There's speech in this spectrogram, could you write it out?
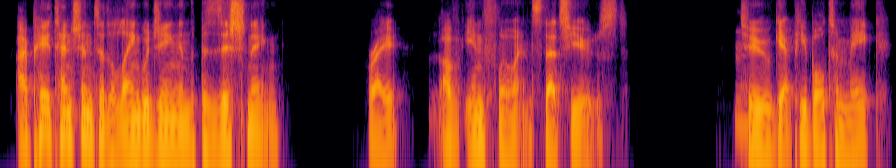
I pay attention to the languaging and the positioning, right, of influence that's used mm-hmm. to get people to make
